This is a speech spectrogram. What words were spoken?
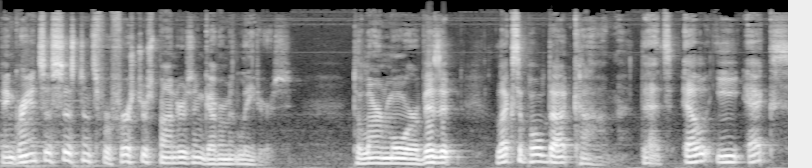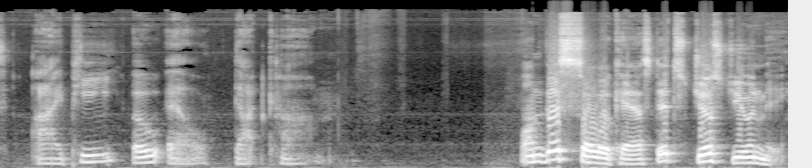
and grants assistance for first responders and government leaders. To learn more, visit lexipol.com. That's L E X I P O L.com. On this solocast, it's just you and me.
